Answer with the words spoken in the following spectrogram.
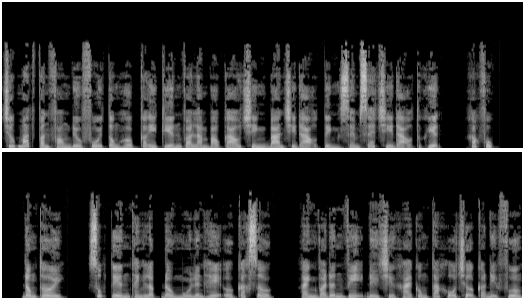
trước mắt văn phòng điều phối tổng hợp các ý kiến và làm báo cáo trình ban chỉ đạo tỉnh xem xét chỉ đạo thực hiện, khắc phục. Đồng thời, xúc tiến thành lập đầu mối liên hệ ở các sở, ngành và đơn vị để triển khai công tác hỗ trợ các địa phương.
